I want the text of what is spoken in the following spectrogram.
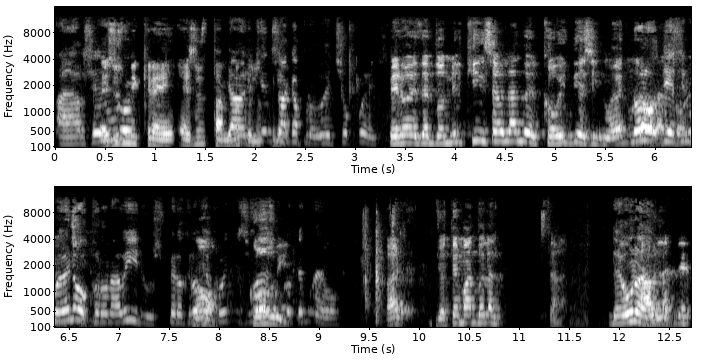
a darse Eso duro, es mi cre eso es también y a ver quién saca provecho, pues. Pero desde el 2015 hablando del COVID-19. No, no, 19 no, coronavirus, pero creo no, que el COVID-19 COVID. es un nuevo. Vale, yo te mando la entrevista. De una. Habla de,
